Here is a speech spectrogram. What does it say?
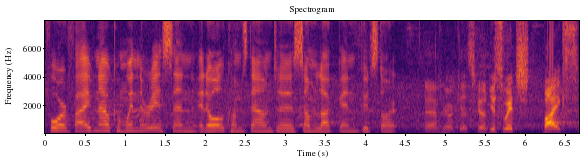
four or five now can win the race and it all comes down to some luck and good start. Yeah, okay, that's good. You switched bikes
